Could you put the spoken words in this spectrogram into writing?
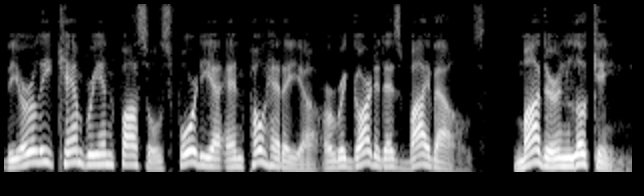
The early Cambrian fossils Fordilla and Pojetaia are regarded as bivalves, modern-looking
